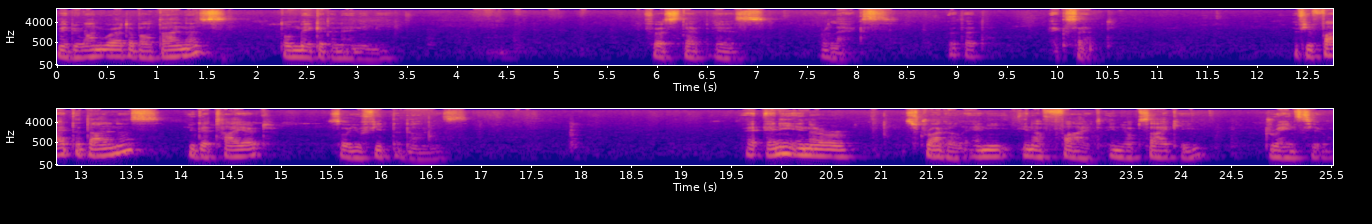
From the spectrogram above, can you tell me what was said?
Maybe one word about dullness don't make it an enemy. First step is relax with it, accept. If you fight the dullness, you get tired, so you feed the dullness. Any inner struggle, any inner fight in your psyche drains you.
